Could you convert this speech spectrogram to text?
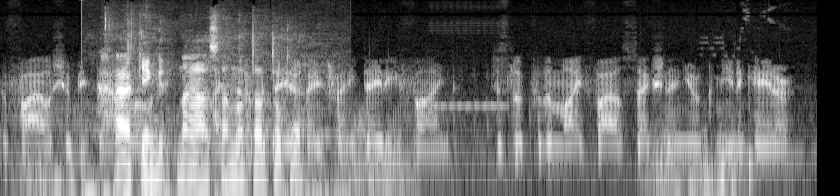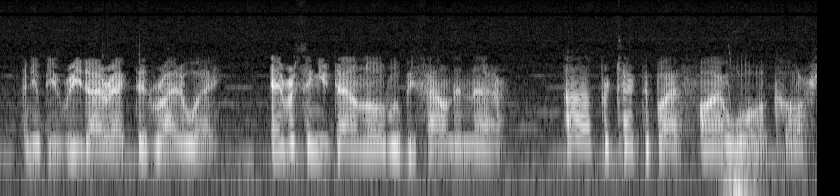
The file should be downloaded. हैकिंग इतना I आसान set होता up a तो क्या database for any data you find. Just look for the My Files section in your communicator, and you'll be redirected right away. Everything you download will be found in there. Uh, protected by a firewall, of course.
